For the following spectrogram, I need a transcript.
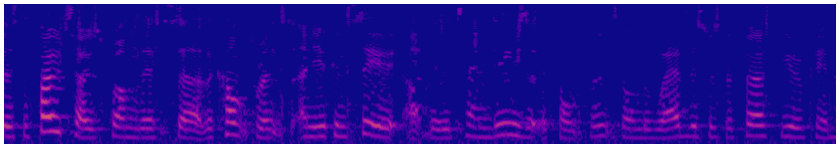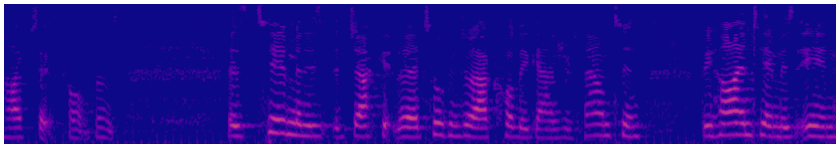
there's the photos from this uh, the conference, and you can see uh, the attendees at the conference on the web. This was the first European Hypertext conference. There's Tim in his jacket there talking to our colleague Andrew Fountain. Behind him is Ian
